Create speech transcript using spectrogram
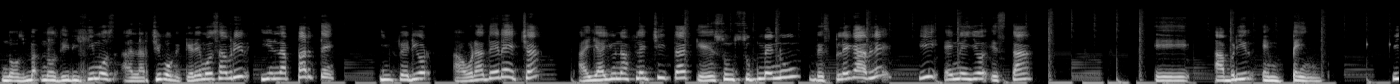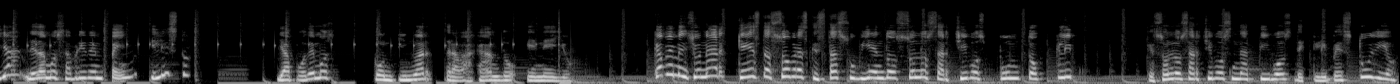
nos, dirigimos al archivo que queremos abrir y en la parte inferior, ahora derecha, ahí hay una flechita que es un submenú desplegable y en ello está eh, abrir en Paint. Y ya le damos a abrir en Paint y listo. Ya podemos continuar trabajando en ello. Cabe mencionar que estas obras que está subiendo son los archivos .clip, que son los archivos nativos de Clip Studio.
